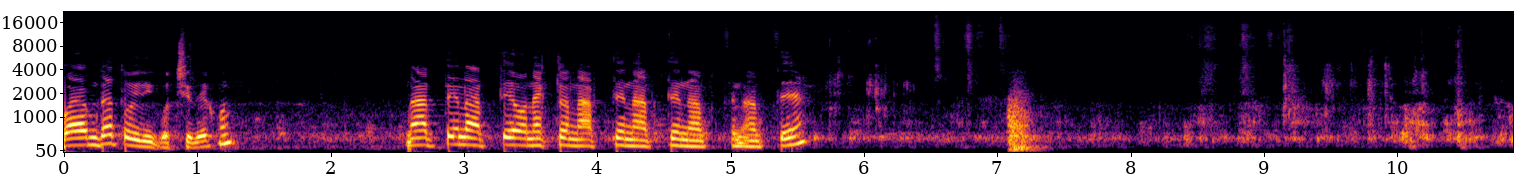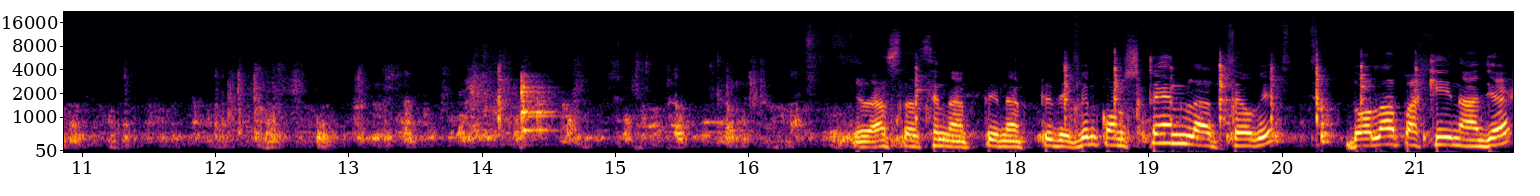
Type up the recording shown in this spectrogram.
ব্যায়ামটা তৈরি করছি, দেখুন। নাড়তে নাড়তে, অনেকটা নাড়তে নাড়তে নাড়তে নাড়তে। আস্তে আস্তে নাড়তে নাড়তে দেখবেন কনস্ট্যান্ট নাড়তে হবে। দলা পাকিয়ে না যায়।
